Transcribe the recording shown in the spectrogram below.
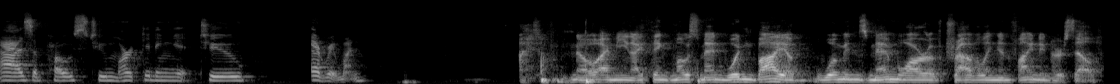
as opposed to marketing it to everyone? I don't know. I mean i think most men wouldn't buy a woman's memoir of traveling and finding herself.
